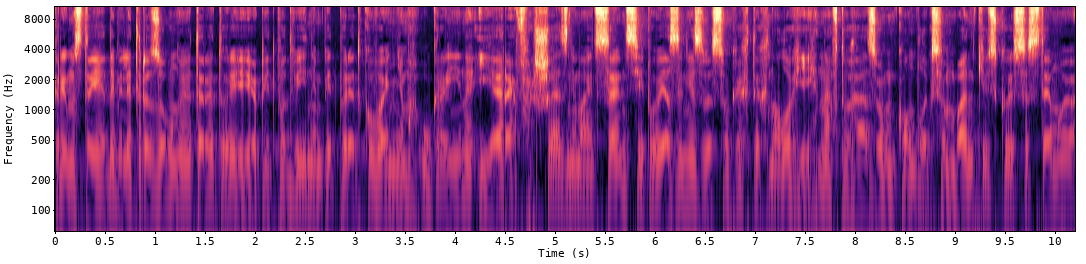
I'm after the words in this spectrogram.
Крим стає демілітаризованою територією під подвійним підпорядкуванням України і РФ. США знімають санкції пов'язані з високих технологій, нафтогазовим комплексом, банківською системою.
